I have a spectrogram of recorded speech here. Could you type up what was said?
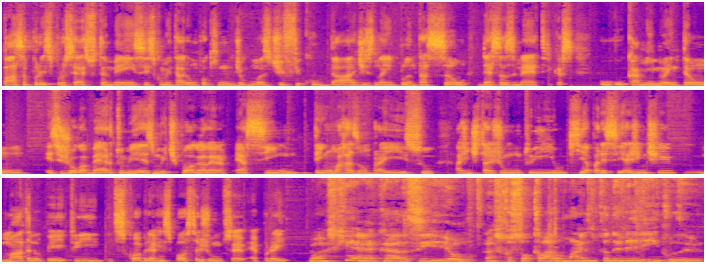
Passa por esse processo também, vocês comentaram um pouquinho de algumas dificuldades na implantação dessas métricas. O, o caminho é então esse jogo aberto mesmo e tipo, ó, galera, é assim, tem uma razão para isso, a gente tá junto e o que aparecer a gente mata no peito e descobre a resposta juntos. É, é por aí? Eu acho que é, cara. Assim, eu acho que eu sou claro mais do que eu deveria, inclusive.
